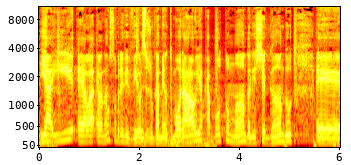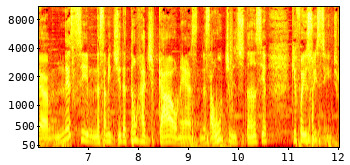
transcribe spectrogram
E aí ela, ela não sobreviveu a esse julgamento moral e acabou tomando ali, chegando é, nesse, nessa medida tão radical, né? Nessa última instância que foi o suicídio.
